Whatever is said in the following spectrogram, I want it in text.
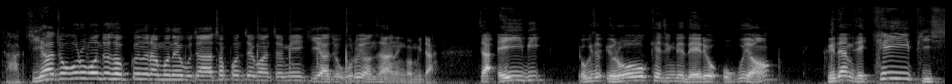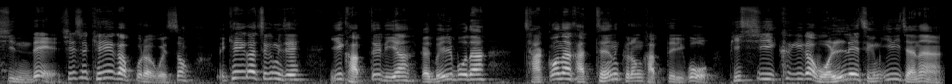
자, 기하적으로 먼저 접근을 한번 해보자. 첫 번째 관점이 기하적으로 연산하는 겁니다. 자, A, B 여기서 이렇게 지금 내려오고요. 그 다음 이제 K, B, C인데 실수 K의 값구라고 했어. K가 지금 이제 이 값들이야. 그러니까 뭐 1보다 작거나 같은 그런 값들이고 BC 크기가 원래 지금 1이잖아.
